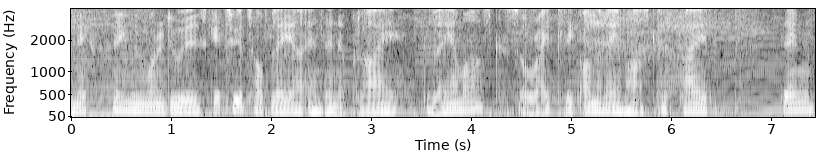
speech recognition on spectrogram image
Next thing we want to do is get to your top layer and then apply the layer mask. So right click on the layer mask and apply it. Then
